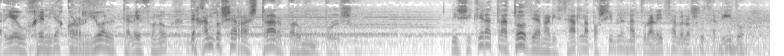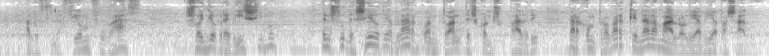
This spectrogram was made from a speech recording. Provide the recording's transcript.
María Eugenia corrió al teléfono dejándose arrastrar por un impulso. ni siquiera trató de analizar la posible naturaleza de lo sucedido. Alucinación fugaz, sueño brevísimo, en su deseo de hablar cuanto antes con su padre para comprobar que nada malo le había pasado.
